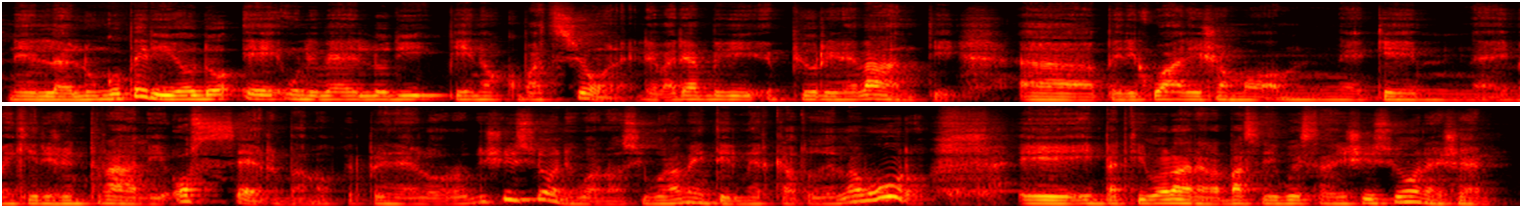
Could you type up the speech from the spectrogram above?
nel lungo periodo e un livello di piena occupazione. Le variabili più rilevanti eh, per i quali diciamo, che i banchieri centrali osservano per prendere le loro decisioni riguardano sicuramente il mercato del lavoro e in particolare alla base di questa decisione c'è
